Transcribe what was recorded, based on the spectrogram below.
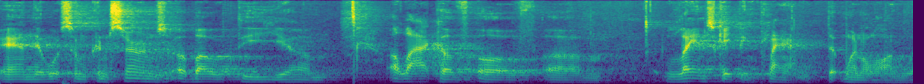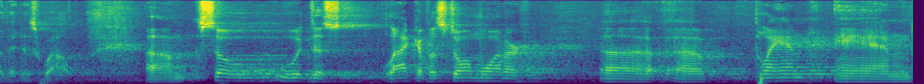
and there were some concerns about the, um, a lack of, of um, landscaping plan that went along with it as well. Um, So with this lack of a stormwater uh, uh, plan and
